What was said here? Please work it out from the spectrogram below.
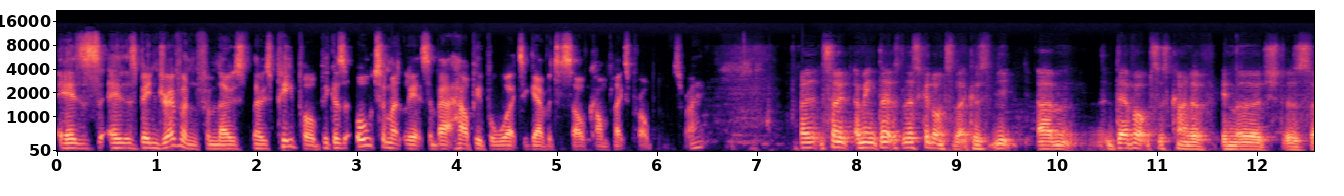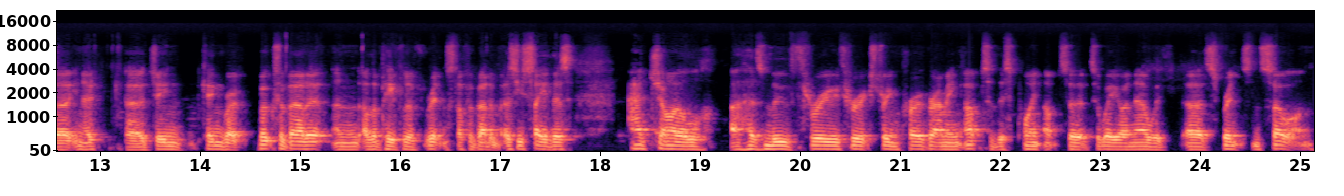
is has been driven from those those people because ultimately it's about how people work together to solve complex problems, right? Uh, so, I mean, let's, let's get on to that because um, DevOps has kind of emerged as, uh, you know, uh, Gene Kim wrote books about it and other people have written stuff about it. As you say, there's Agile uh, has moved through through extreme programming up to this point, up to, to where you are now with uh, sprints and so on.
